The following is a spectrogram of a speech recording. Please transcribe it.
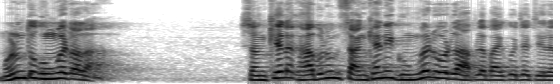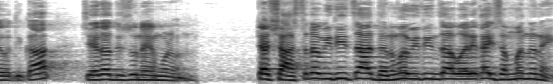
म्हणून तो घुंगट आला. संख्येला घाबरून सांख्याने घुंगट ओढला आपल्या बायकोच्या चेहऱ्यावरती. का? चेहरा दिसू नये म्हणून. त्या शास्त्रविधीचा धर्मविधींचा वगैरे काही संबंध नाही.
